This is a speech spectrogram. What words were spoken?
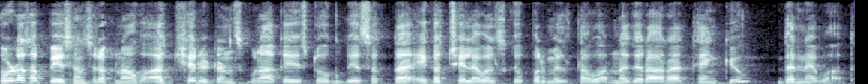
थोड़ा सा पेशेंस रखना होगा, अच्छे रिटर्न बना के स्टॉक दे सकता है, एक अच्छे लेवल्स के ऊपर मिलता हुआ नज़र आ रहा है। थैंक यू धन्यवाद।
